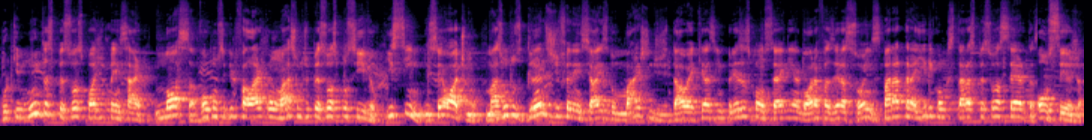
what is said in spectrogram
porque muitas pessoas podem pensar: nossa, vou conseguir falar com o máximo de pessoas possível. E sim, isso é ótimo, mas um dos grandes diferenciais do marketing digital é que as empresas conseguem agora fazer ações para atrair e conquistar as pessoas certas, ou seja,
